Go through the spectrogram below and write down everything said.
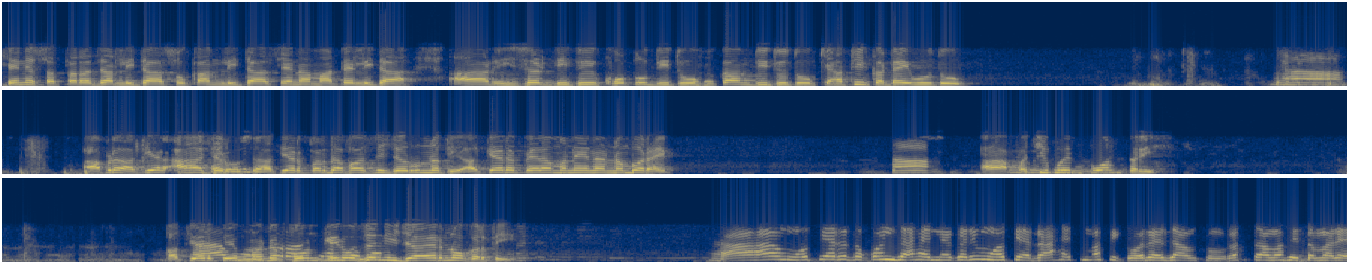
કે એને સત્તર હજાર લીધા શું કામ લીધા શેના માટે લીધા આ રિઝલ્ટ દીધું ખોટું દીધું હું કામ દીધું તું ક્યાંથી કઢાવ્યું તું? આપણે અત્યારે આ જરૂર છે. અત્યારે પર્દાફાશની જરૂર નથી. અત્યારે પેલા મને એના નંબર આપ હા. પછી હું ફોન કરીશ. અત્યારે તે મને ફોન કર્યો છે ને જાહેર ન કરતી. હા હા હું અત્યારે તો કોઈ જાહેર ન કરી હું અત્યારે રાહતમાંથી ઘરે જાઉં છું. રસ્તામાંથી તમારે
